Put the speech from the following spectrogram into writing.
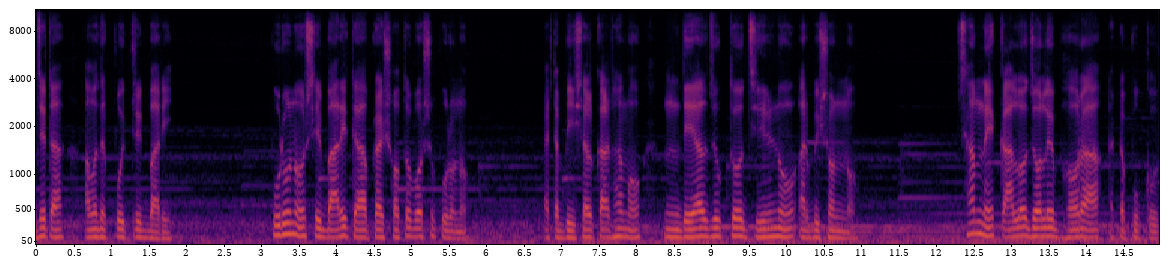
যেটা আমাদের পৈতৃক বাড়ি। পুরনো সেই বাড়িটা প্রায় শত বর্ষ পুরনো। একটা বিশাল কাঠামো দেয়ালযুক্ত, জীর্ণ আর বিষণ্ণ। সামনে কালো জলে ভরা একটা পুকুর,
